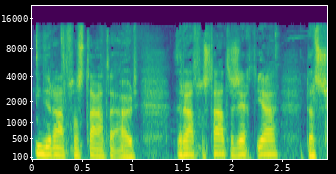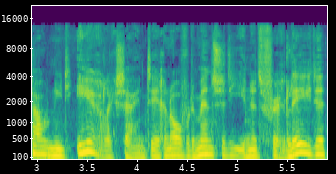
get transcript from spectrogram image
in de Raad van State uit. De Raad van State zegt, ja, dat zou niet eerlijk zijn tegenover de mensen die in het verleden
